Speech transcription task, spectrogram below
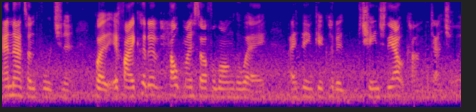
and that's unfortunate. But if I could have helped myself along the way, I think it could have changed the outcome potentially.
